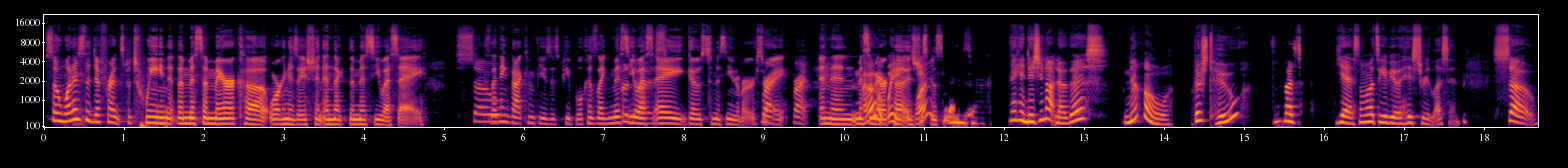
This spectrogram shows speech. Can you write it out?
So, what is the difference between the Miss America organization and like the Miss USA? So I think that confuses people because like Miss USA goes to Miss Universe, right? Right. right. And then Miss oh, America wait, is what? just Miss America. Megan, did you not know this? No. There's two? But yes, I'm about to give you a history lesson. So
